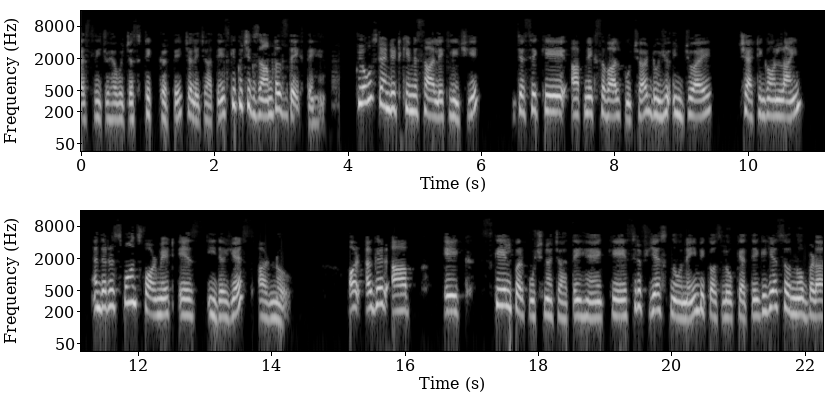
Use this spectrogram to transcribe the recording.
لیسلی جو ہے وہ کرتے چلے جاتے ہیں اس کے کچھ ایگزامپلس دیکھتے ہیں کلوز اینڈیڈ کی مثال ایک لیجیے جیسے کہ آپ نے ایک سوال پوچھا do you enjoy chatting online and the response format is either yes or نو اور اگر آپ ایک اسکیل پر پوچھنا چاہتے ہیں کہ صرف یس yes, نو no نہیں بیکاز لوگ کہتے ہیں کہ یس اور نو بڑا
